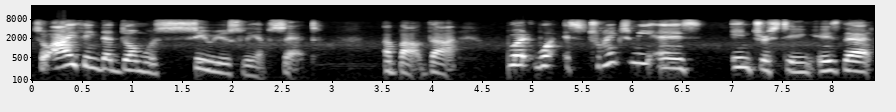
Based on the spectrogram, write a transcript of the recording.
So I think that Dom was seriously upset about that. But what strikes me as interesting is that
